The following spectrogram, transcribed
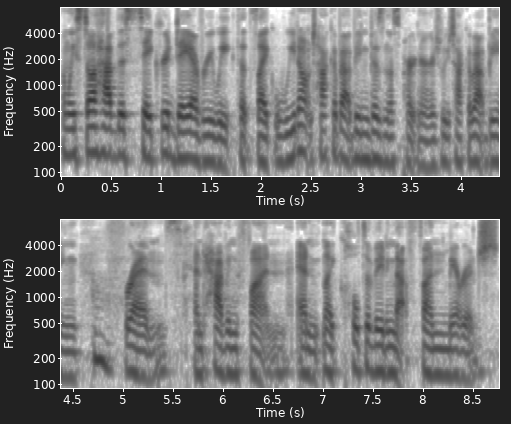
And we still have this sacred day every week that's like, we don't talk about being business partners. We talk about being mm. friends and having fun and like cultivating that fun marriage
